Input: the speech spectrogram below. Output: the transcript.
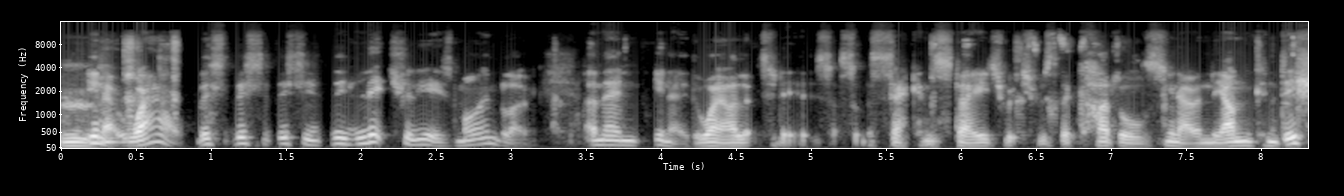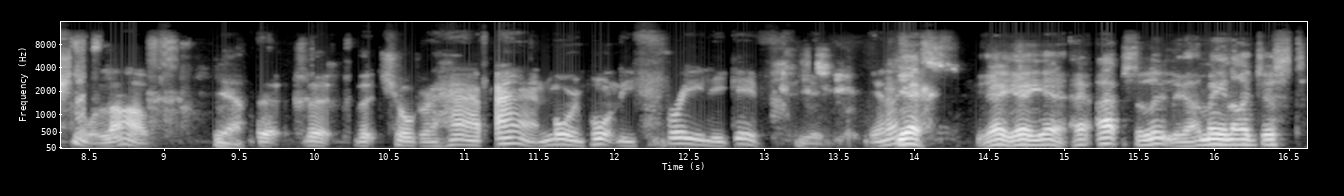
Mm. You know, wow, this this this is it literally is mind blowing. And then you know the way I looked at it is a sort of second stage, which was the cuddles, you know, and the unconditional love yeah. that, that that children have, and more importantly, freely give to you. You know. Yes. Yeah. Yeah. Yeah. Absolutely. I mean, I just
